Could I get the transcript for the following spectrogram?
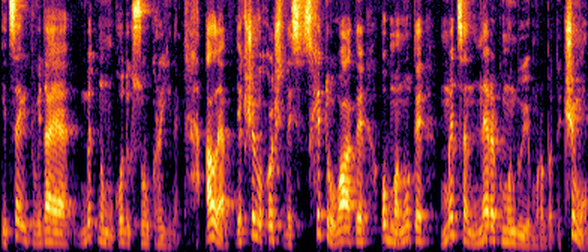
і це відповідає митному кодексу України. Але якщо ви хочете десь схитрувати, обманути, ми це не рекомендуємо робити. Чому?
